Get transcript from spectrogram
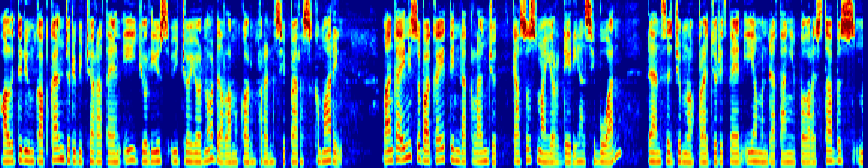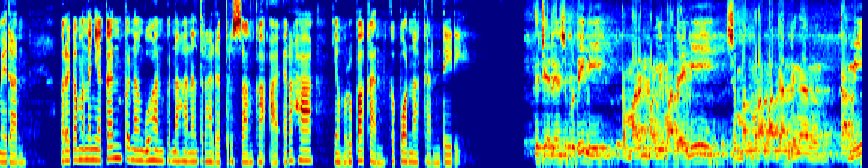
Hal itu diungkapkan juri bicara TNI Julius Wijoyono dalam konferensi pers kemarin. Langkah ini sebagai tindak lanjut kasus Mayor Dedi Hasibuan dan sejumlah prajurit TNI yang mendatangi Polrestabes Medan. Mereka menanyakan penangguhan penahanan terhadap tersangka ARH yang merupakan keponakan Dedi. Kejadian seperti ini, kemarin Panglima TNI sempat merapatkan dengan kami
